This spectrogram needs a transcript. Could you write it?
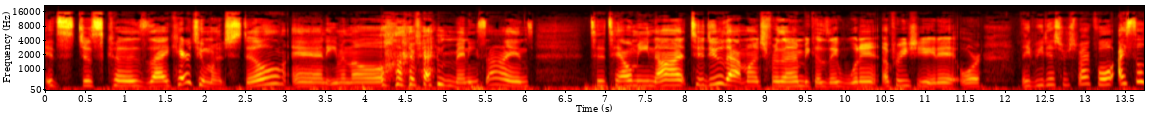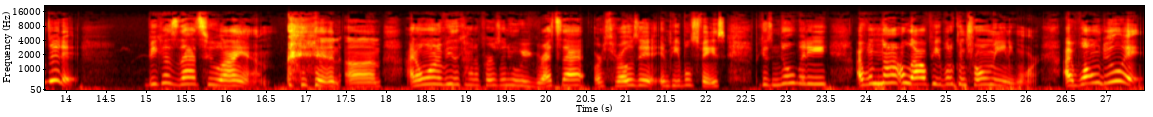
it's just because I care too much still. And even though I've had many signs to tell me not to do that much for them because they wouldn't appreciate it or they'd be disrespectful, I still did it because that's who I am. and um, I don't want to be the kind of person who regrets that or throws it in people's face because nobody, I will not allow people to control me anymore. I won't do it.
